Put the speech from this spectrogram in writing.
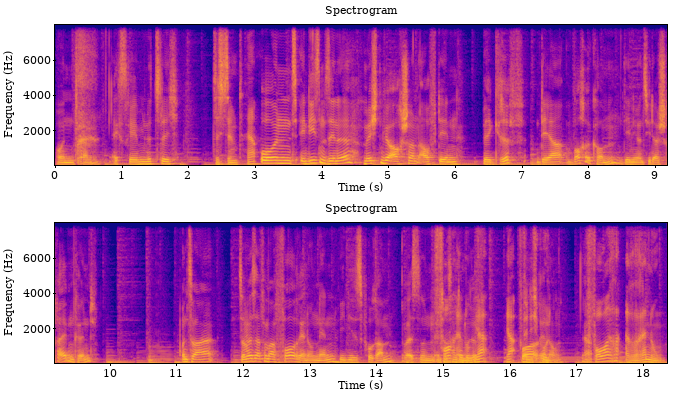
und ähm, extrem nützlich. Das stimmt, ja. Und in diesem Sinne möchten wir auch schon auf den Begriff der Woche kommen, den ihr uns wieder schreiben könnt. Und zwar sollen wir es einfach mal Vorrennung nennen, wie dieses Programm, weil es so ein interessanter Vorrennung, Begriff ja, ja, finde ich gut. Vorrennung. Ja. Vorrennung.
